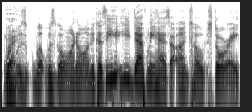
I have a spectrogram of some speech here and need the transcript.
what Right. was what was going on because he he definitely has an untold story.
